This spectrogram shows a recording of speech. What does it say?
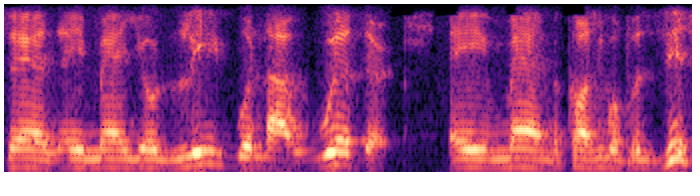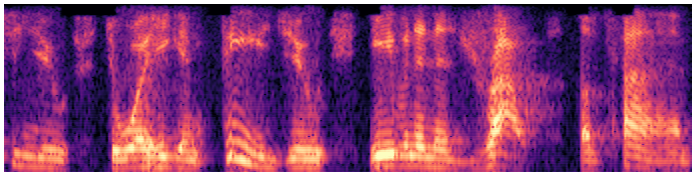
says, amen, your leaf will not wither. Amen. Because he will position you to where he can feed you even in the drought of time.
